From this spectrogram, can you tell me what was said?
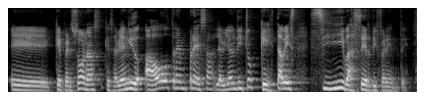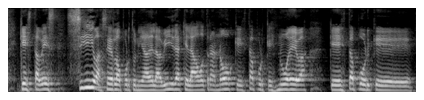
eh, que personas que se habían ido a otra empresa le habían dicho que esta vez sí iba a ser diferente, que esta vez sí iba a ser la oportunidad de la vida, que la otra no, que esta porque es nueva, que esta porque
